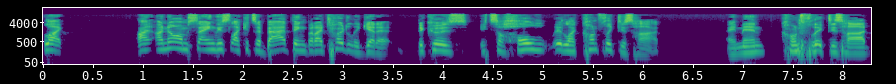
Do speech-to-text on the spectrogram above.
like, I, I know I'm saying this like it's a bad thing, but I totally get it because it's a whole, like conflict is hard. Amen. Conflict is hard.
